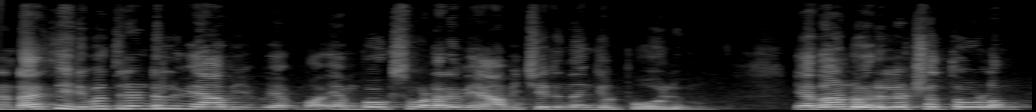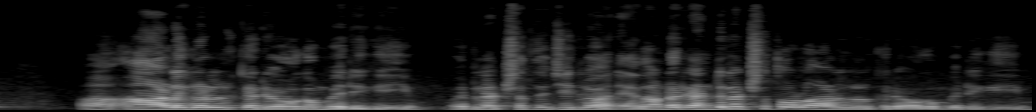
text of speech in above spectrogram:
രണ്ടായിരത്തി ഇരുപത്തിരണ്ടിൽ വ്യാപി എംബോക്സ് വളരെ വ്യാപിച്ചിരുന്നെങ്കിൽ പോലും ഏതാണ്ട് ഒരു ലക്ഷത്തോളം ആളുകൾക്ക് രോഗം വരികയും ഒരു ലക്ഷത്തി ചില്ലുവാൻ ഏതാണ്ട് രണ്ട് ലക്ഷത്തോളം ആളുകൾക്ക് രോഗം വരികയും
